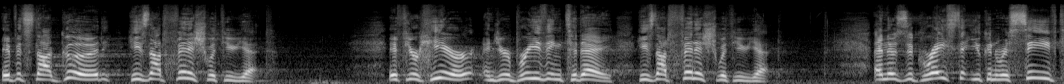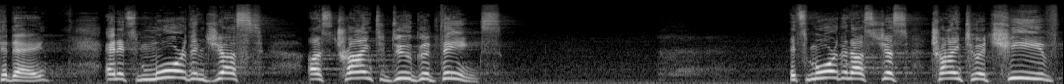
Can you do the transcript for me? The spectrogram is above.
If it's not good, He's not finished with you yet. If you're here and you're breathing today, He's not finished with you yet. And there's a grace that you can receive today, and it's more than just us trying to do good things. It's more than us just trying to achieve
